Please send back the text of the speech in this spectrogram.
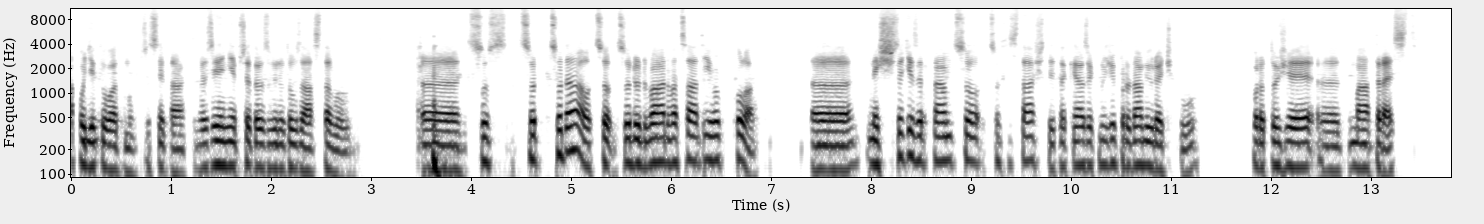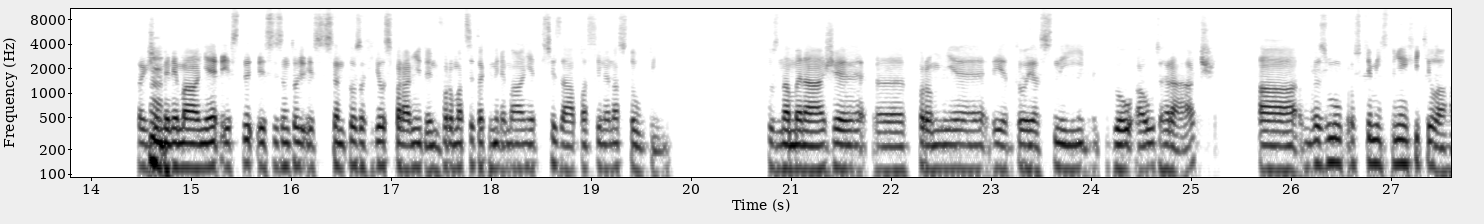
a poděkovat mu, přesně tak, veřejně před rozvinutou zástavou. Uh, co, co, co dál, co, co do 22. kola? Uh, než se tě zeptám, co, co chystáš ty, tak já řeknu, že prodám Jurečku, protože uh, má trest. Takže Hmm. minimálně, jestli, jestli, jsem to, jestli jsem to zachytil správně, tu informaci, tak minimálně tři zápasy nenastoupí. To znamená, že eh, pro mě je to jasný go out hráč a vezmu prostě místo něj chytila.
